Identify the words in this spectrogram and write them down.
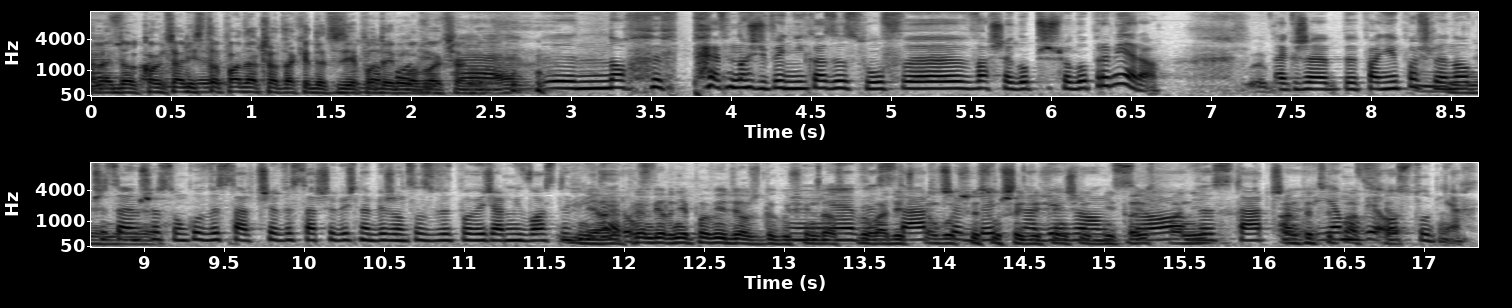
ale do końca listopada trzeba takie decyzje podejmować. a nie- E, y, No, pewność wynika ze słów e, waszego przyszłego premiera. Także, panie pośle, no, przy całym szacunku wystarczy, wystarczy być na bieżąco z wypowiedziami własnych nie, ale liderów. premier nie powiedział, że tego się da Nie, sprowadzić w ciągu wystarczy być na 360 dni. To jest bieżąco, pani wystarczy, ja mówię o studniach.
